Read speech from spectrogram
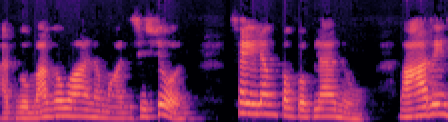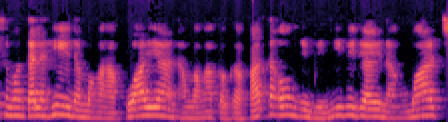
at gumagawa ng mga desisyon sa ilang pagpaplano. Maaring samantalahin ng mga Aquarian ang mga pagkakataong ibinibigay ng March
